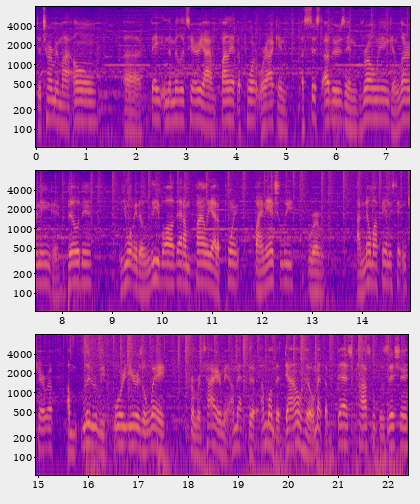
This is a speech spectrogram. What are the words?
determine my own uh, fate in the military. I'm finally at the point where I can assist others in growing and learning and building. You want me to leave all that? I'm finally at a point financially where I know my family's taken care of. I'm literally four years away from retirement. I'm at the I'm on the downhill. I'm at the best possible position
